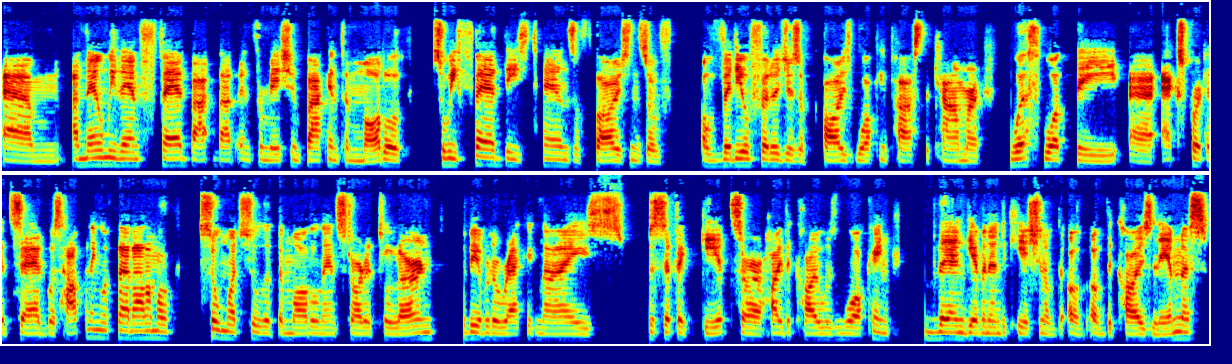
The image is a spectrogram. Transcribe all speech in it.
Um, and then we then fed back that information back into model. So we fed these tens of thousands of of video footages of cows walking past the camera with what the uh, expert had said was happening with that animal. So much so that the model then started to learn to be able to recognize specific gaits or how the cow was walking then give an indication of the, of, of the cow's lameness.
